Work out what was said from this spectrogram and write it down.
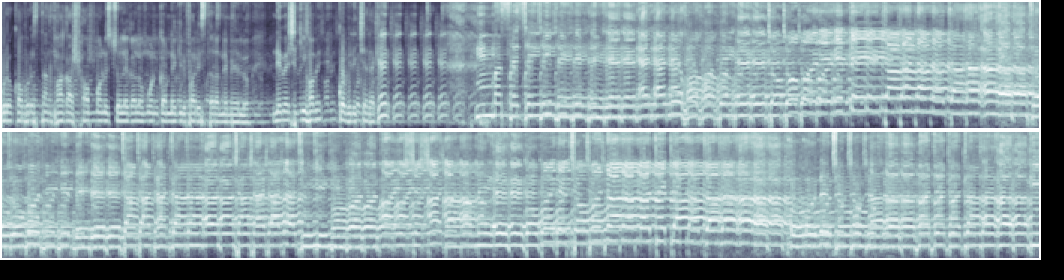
পুরো কবরস্থান ফাঁকা, সব মানুষ চলে গেল, মন কান্নাগির ফারিস্তারা নেমে এলো। নেমে এসে কি হবে? কবি লিখছে, দেখেন। মসজিদে করেছ নামাজ কাজা কি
